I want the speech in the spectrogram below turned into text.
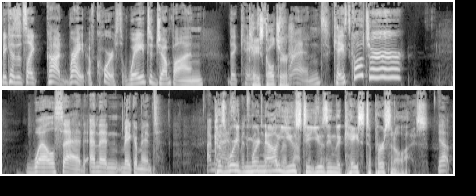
because it's like God, right? Of course, way to jump on the case, Case culture. trend, case culture. Well said, and then make a mint. I mean, because we're we're now used to using the case to personalize. Yep,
